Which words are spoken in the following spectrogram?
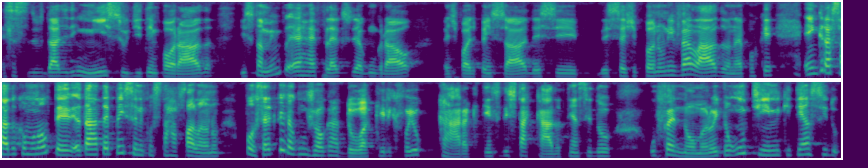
essa dificuldade de início de temporada. Isso também é reflexo de algum grau. A gente pode pensar desse, desse Sergipano nivelado, né? Porque é engraçado como não teve. Eu tava até pensando quando você tava falando, pô, será que teve algum jogador, aquele que foi o cara, que tenha se destacado, tenha sido o fenômeno? Então, um time que tenha sido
